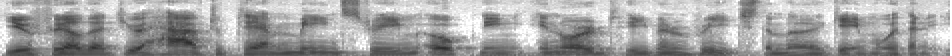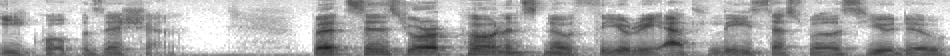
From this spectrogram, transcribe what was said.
You feel that you have to play a mainstream opening in order to even reach the middle game with an equal position. But since your opponents know theory at least as well as you do,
